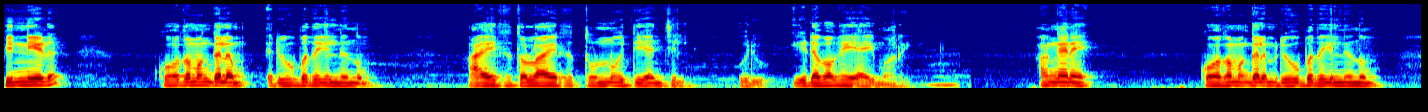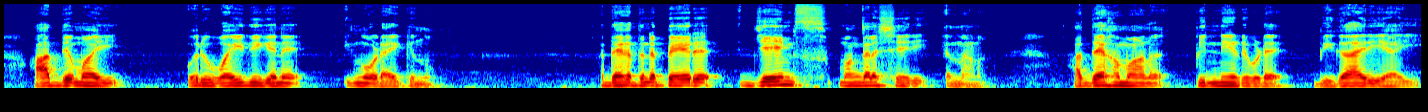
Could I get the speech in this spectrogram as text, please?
പിന്നീട് കോതമംഗലം രൂപതയിൽ നിന്നും ആയിരത്തി തൊള്ളായിരത്തി തൊണ്ണൂറ്റി അഞ്ചിൽ ഒരു ഇടവകയായി മാറി. അങ്ങനെ കോതമംഗലം രൂപതയിൽ നിന്നും ആദ്യമായി ഒരു വൈദികനെ ഇങ്ങോട്ട് അയക്കുന്നു. അദ്ദേഹത്തിന്റെ പേര് ജെയിംസ് മംഗലശ്ശേരി എന്നാണ്. അദ്ദേഹമാണ് പിന്നീട് ഇവിടെ വികാരിയായി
